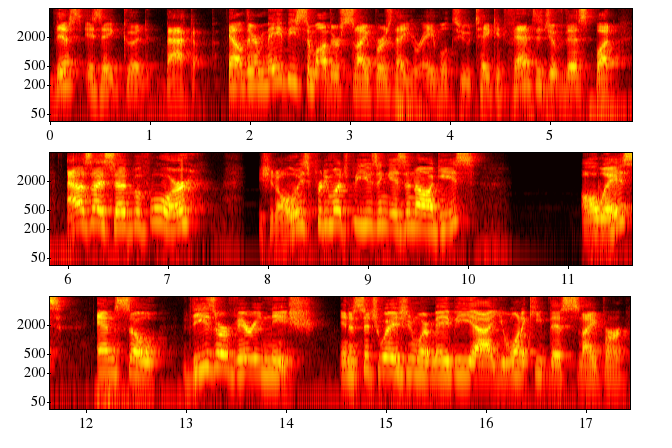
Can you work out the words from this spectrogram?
this is a good backup. Now, there may be some other snipers that you're able to take advantage of this, but as I said before, you should always pretty much be using Izanagi's always. And so these are very niche in a situation where maybe uh, you want to keep this sniper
